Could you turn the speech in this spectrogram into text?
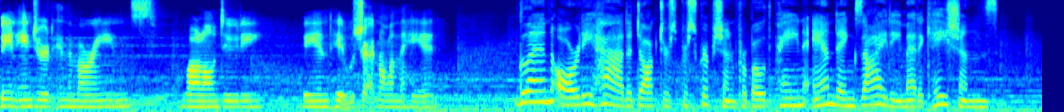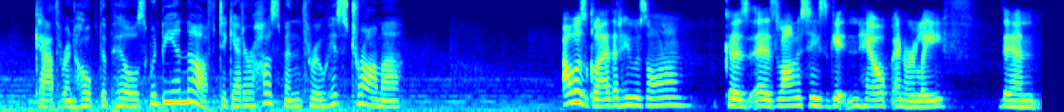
being injured in the Marines while on duty, being hit with shrapnel in the head. Glenn already had a doctor's prescription for both pain and anxiety medications. Katherine hoped the pills would be enough to get her husband through his trauma. I was glad that he was on them because as long as he's getting help and relief, then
